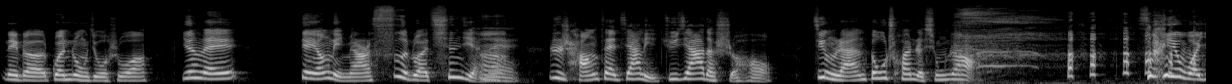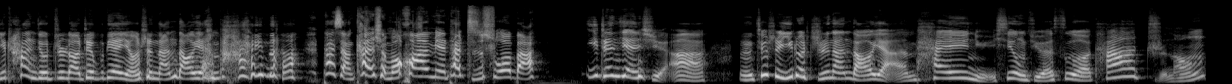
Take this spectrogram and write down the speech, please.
那个观众就说：“因为电影里面四个亲姐妹日常在家里居家的时候，竟然都穿着胸罩，所以我一看就知道这部电影是男导演拍的。他想看什么画面，他直说吧，一针见血啊！嗯，就是一个直男导演拍女性角色，他只能。”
